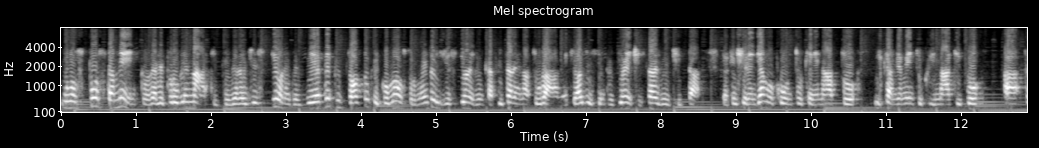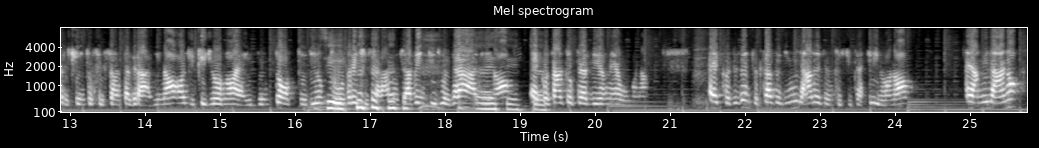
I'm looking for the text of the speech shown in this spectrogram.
uno spostamento dalle problematiche della gestione del verde piuttosto che come uno strumento di gestione di un capitale naturale che oggi è sempre più necessario delle città perché ci rendiamo conto che è in atto il cambiamento climatico a 360 gradi, no? oggi che giorno è? Il 28 di ottobre sì. ci saranno già 22 gradi, eh, no? sì, certo. ecco tanto per dirne una. Ecco ad esempio il caso di Milano è esemplificativo, no? E a Milano eh,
